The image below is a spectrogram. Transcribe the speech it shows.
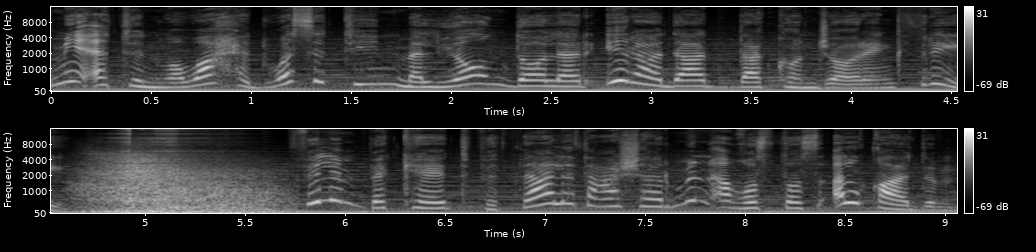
161 مليون دولار إيرادات The Conjuring 3 فيلم Beckett في الثالث عشر من أغسطس القادم.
